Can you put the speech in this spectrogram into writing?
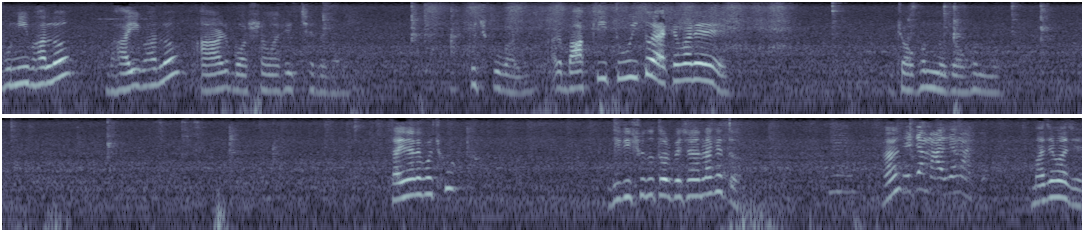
বুনি ভালো, ভাই ভালো, আর বর্ষা মাসির ছেলে ভালো। কুচকু ভালো। আর বাকি তুই তো একেবারে জঘন্য জঘন্য। তাই না রে বচকু দিদি শুধু তোর পেছনে লাগে তো? হ্যাঁ? মাঝে মাঝে।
